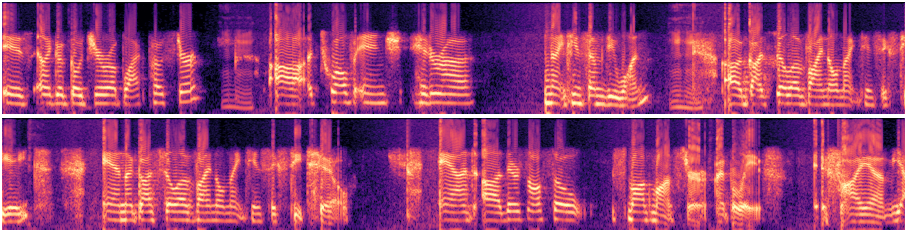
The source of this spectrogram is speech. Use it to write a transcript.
is like a Gojira black poster, hmm uh, a 12-inch Hedorah 1971, hmm a Godzilla vinyl 1968, and a Godzilla vinyl 1962. And uh, there's also Smog Monster, I believe. If I am, yeah,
